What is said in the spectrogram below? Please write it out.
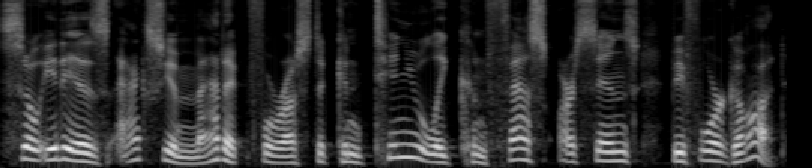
So it is axiomatic for us to continually confess our sins before God.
